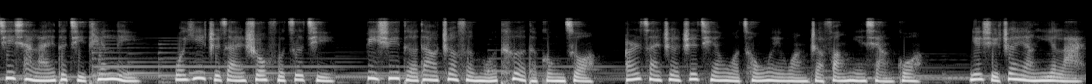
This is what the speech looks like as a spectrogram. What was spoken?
接下来的几天里，我一直在说服自己必须得到这份模特的工作，而在这之前，我从未往这方面想过。也许这样一来，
